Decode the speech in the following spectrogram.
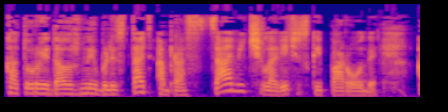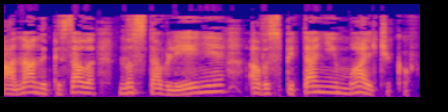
которые должны были стать образцами человеческой породы. Она написала наставление о воспитании мальчиков,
